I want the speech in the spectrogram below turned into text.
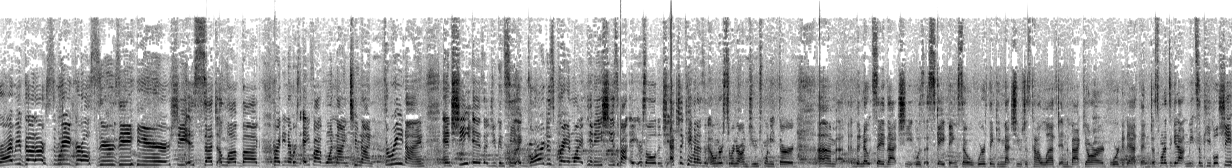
right, we've got our sweet girl Siouxsie here. She is such a love bug. Her ID number is A5192939, and she is, as you can see, a gorgeous gray and white pitty. She is about eight years old, and she actually came in as an owner surrender on June 23rd. Um, the notes say that she was escaping, so we're thinking that she was just kind of left in the backyard, bored to death, and just wanted to get out and meet some people. She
